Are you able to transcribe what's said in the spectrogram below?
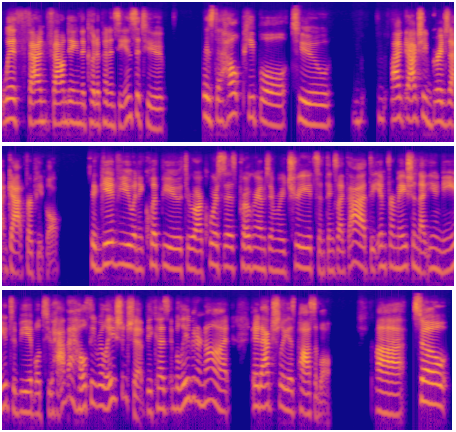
with founding the Codependency Institute is to help people to actually bridge that gap for people to give you and equip you through our courses, programs, and retreats and things like that, the information that you need to be able to have a healthy relationship. Because believe it or not, it actually is possible. Uh, so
